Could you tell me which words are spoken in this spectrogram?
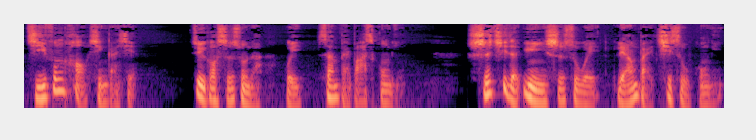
疾风号新干线，最高时速呢为三百八十公里，实际的运营时速为两百七十五公里。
